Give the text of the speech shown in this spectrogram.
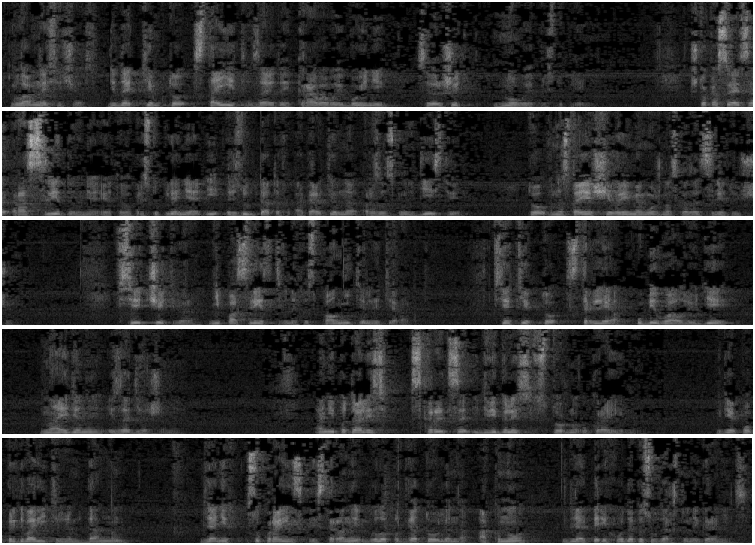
Главное сейчас не дать тем, кто стоит за этой кровавой бойней, совершить новые преступления. Что касается расследования этого преступления и результатов оперативно-розыскных действий, то в настоящее время можно сказать следующее. Все четверо непосредственных исполнителей теракта все те, кто стрелял, убивал людей, найдены и задержаны. Они пытались скрыться и двигались в сторону Украины, где по предварительным данным для них с украинской стороны было подготовлено окно для перехода государственной границы.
